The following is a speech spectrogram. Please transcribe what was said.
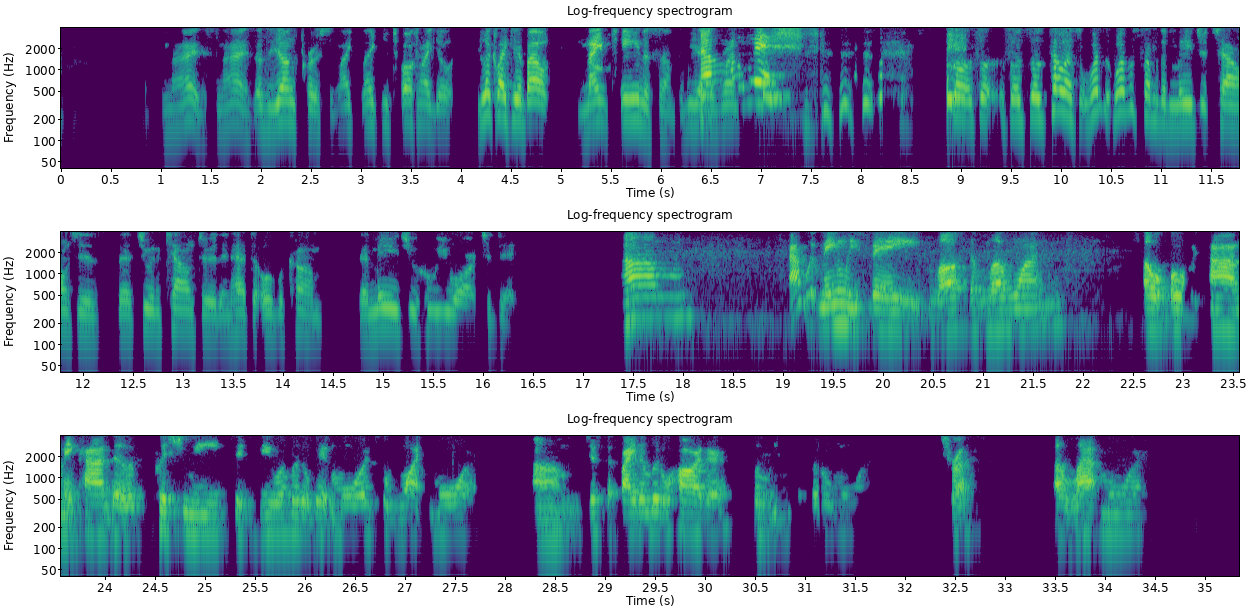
Nice, nice. As a young person, like like you talking like yo, you look like you're about 19 or something. We had no, to run. I wish. so so so so tell us what what were some of the major challenges that you encountered and had to overcome that made you who you are today? Um I would mainly say loss of loved ones. Oh, over time, it kind of pushed me to do a little bit more, to want more, um, just to fight a little harder, believe mm-hmm. a little more, trust a lot more.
